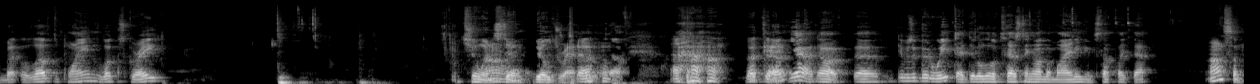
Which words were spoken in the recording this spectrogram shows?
But I love the plane, looks great. Chewing All still, right. bilge rat. Oh. tough. But okay, uh, yeah, no, uh, it was a good week. I did a little testing on the mining and stuff like that. awesome.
